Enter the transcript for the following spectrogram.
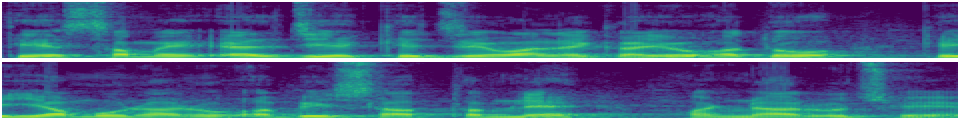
તે સમયે એલજીએ કેજરીવાલને કહ્યું હતું કે યમુનાનું અભિશાપ તમને મળનારું છે.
